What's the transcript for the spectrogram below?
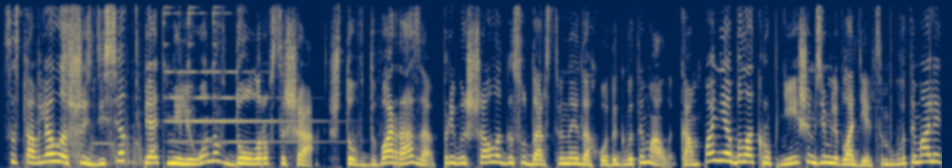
составляла 65 миллионов долларов США, что в два раза превышало государственные доходы Гватемалы. Компания была крупнейшим землевладельцем в Гватемале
